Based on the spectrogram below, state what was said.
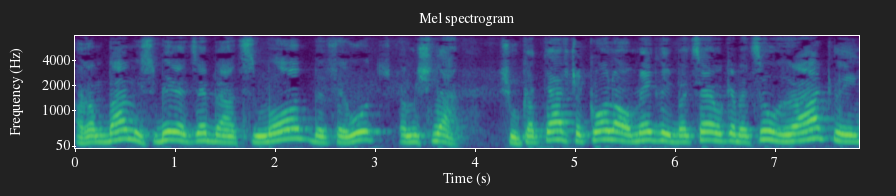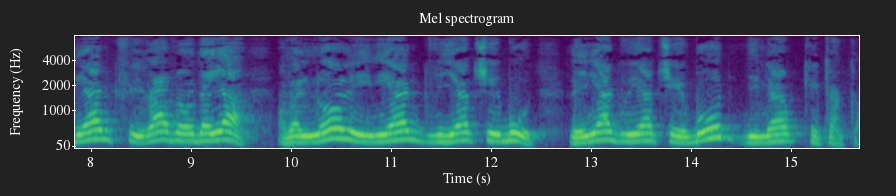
הרמב"ם הסביר את זה בעצמו בפירוט המשנה, שהוא כתב שכל העומד להיבצר הוא כמצור רק לעניין כפירה והודיה, אבל לא לעניין גביית שעבוד. לעניין גביית שעבוד דינם כקרקע.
